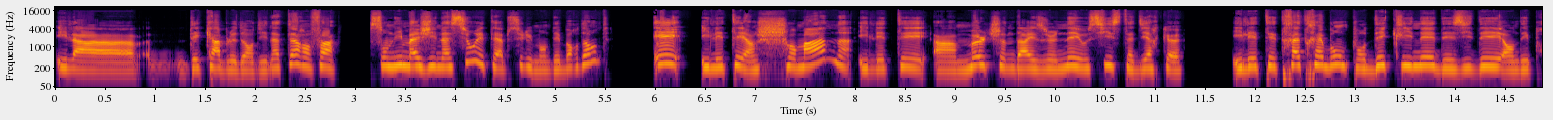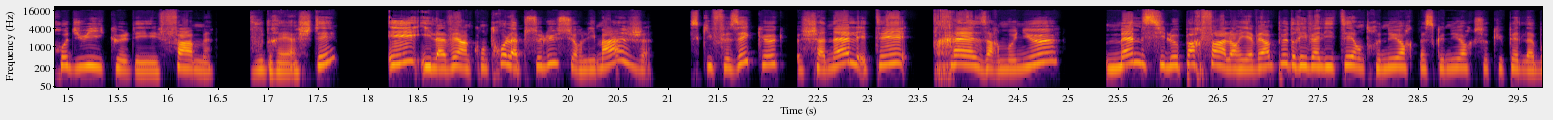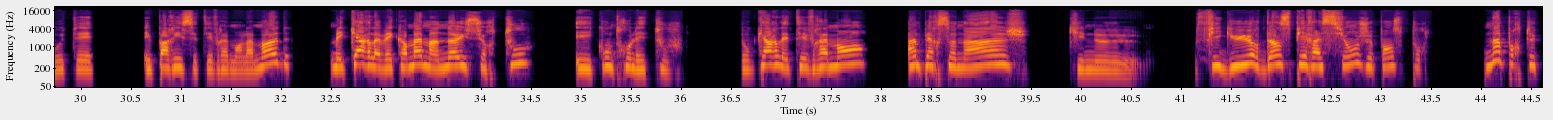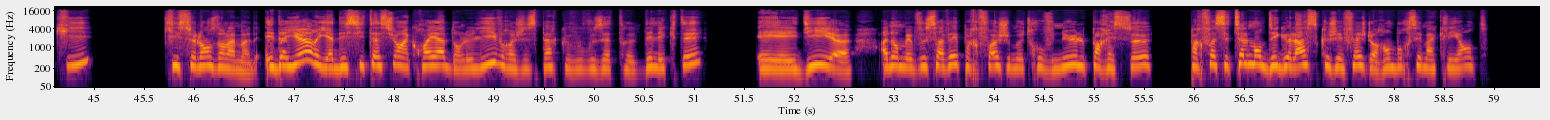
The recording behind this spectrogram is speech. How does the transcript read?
Il a des câbles d'ordinateur. Enfin, son imagination était absolument débordante. Et il était un showman, il était un merchandiser né aussi, c'est-à-dire que il était très très bon pour décliner des idées en des produits que des femmes voudraient acheter. Et il avait un contrôle absolu sur l'image, ce qui faisait que Chanel était très harmonieux, même si le parfum, alors il y avait un peu de rivalité entre New York parce que New York s'occupait de la beauté et Paris c'était vraiment la mode, mais Karl avait quand même un œil sur tout et contrôlait tout. Donc Karl était vraiment un personnage qui ne figure d'inspiration, je pense, pour n'importe qui qui se lance dans la mode. Et d'ailleurs, il y a des citations incroyables dans le livre, j'espère que vous vous êtes délectés, et il dit euh, ah non mais vous savez parfois je me trouve nul, paresseux, parfois c'est tellement dégueulasse que j'ai fait je dois rembourser ma cliente.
